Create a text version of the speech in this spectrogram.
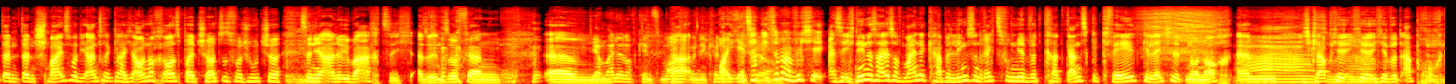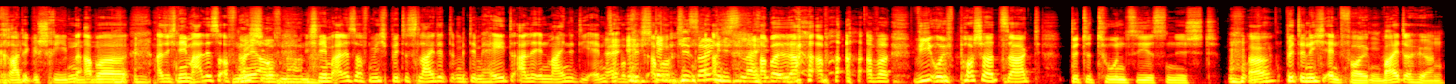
dann, dann schmeißen wir die andere gleich auch noch raus. Bei Churches for Future sind ja alle über 80. Also insofern. Ähm, Die haben alle noch kein ja, Smartphone, die können oh, jetzt nicht hab ich mal wirklich, also ich nehme das alles auf meine Kappe. Links und rechts von mir wird gerade ganz gequält, gelächelt nur noch. Ähm, Ah, ich glaube, so, hier, ja. hier, hier wird Abbruch gerade geschrien, aber also ich nehme alles auf Neue mich. Aufnahme. Ich nehme alles auf mich. Bitte slidet mit dem Hate alle in meine DMs. Aber Äh, bitte, ich aber, denk, die sollen nicht sliden. Aber, aber, aber wie Ulf Poschert sagt, bitte tun Sie es nicht. Ja? Bitte nicht entfolgen, weiterhören.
